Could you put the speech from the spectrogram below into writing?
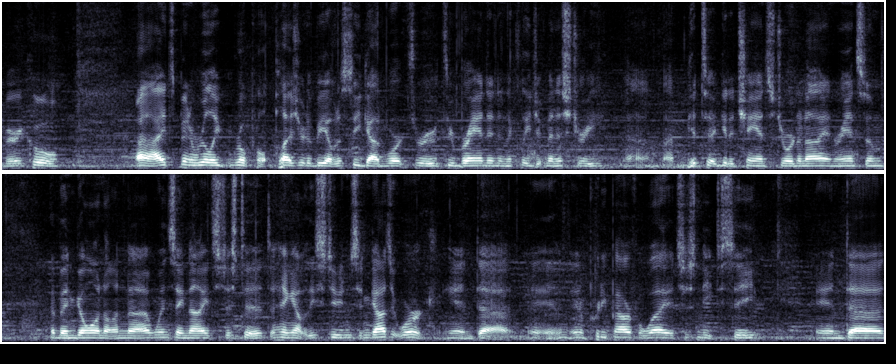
Very cool. Uh, it's been a really real pleasure to be able to see God work through through Brandon and the collegiate ministry. Uh, I get to get a chance. Jordan and I and Ransom have been going on uh, Wednesday nights just to, to hang out with these students, and God's at work and uh, in, in, a pretty powerful way. It's just neat to see and uh,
